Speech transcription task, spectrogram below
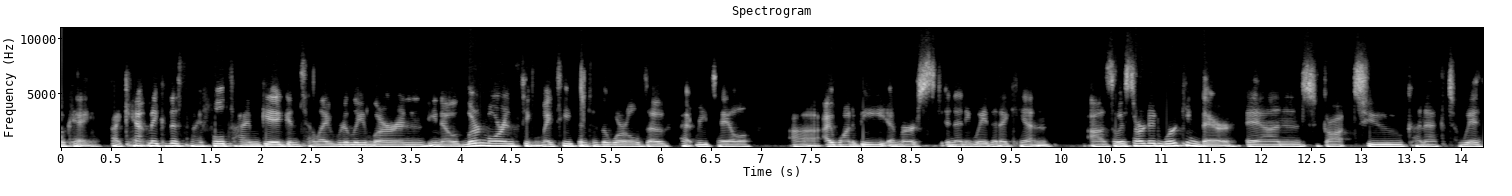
okay, I can't make this my full time gig until I really learn, you know, learn more and sink my teeth into the world of pet retail, uh, I want to be immersed in any way that I can. Uh, so I started working there and got to connect with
